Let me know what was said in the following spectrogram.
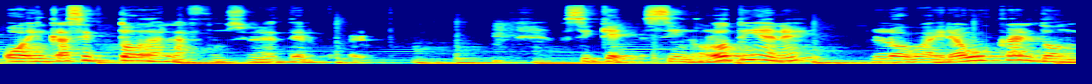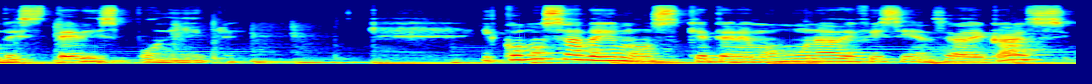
o en casi todas las funciones del cuerpo. Así que si no lo tiene, lo va a ir a buscar donde esté disponible. ¿Y cómo sabemos que tenemos una deficiencia de calcio?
